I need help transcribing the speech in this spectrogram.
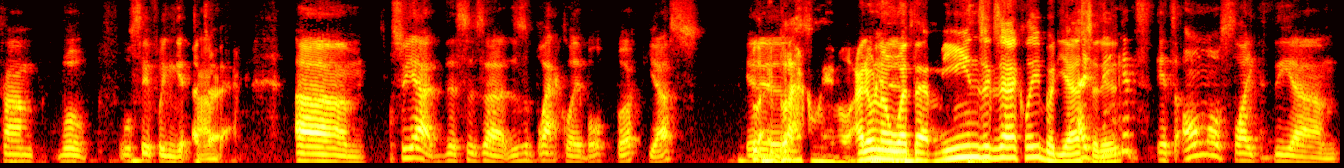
Tom, we'll we'll see if we can get That's Tom all back. Um, so yeah, this is uh this is a Black Label book. Yes, It Bla- is- Black label. I don't know is- what that means exactly, but yes, I it is. think it's it's almost like the um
